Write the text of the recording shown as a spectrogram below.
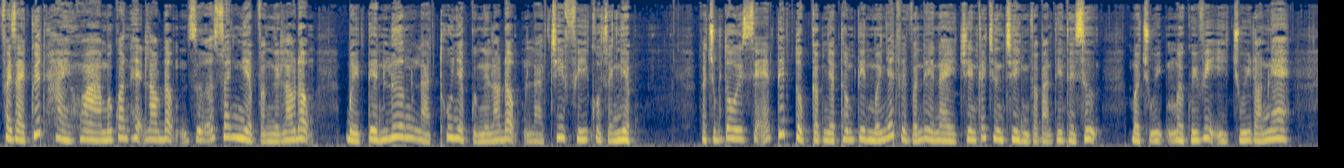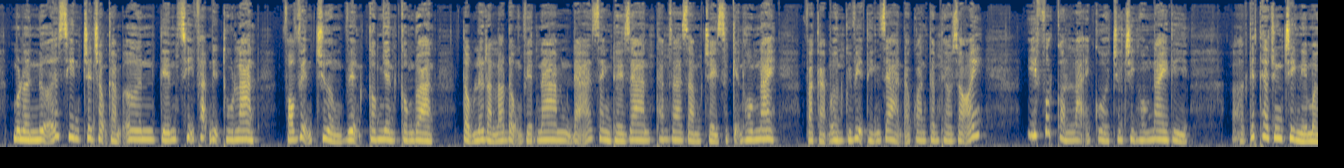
phải giải quyết hài hòa mối quan hệ lao động giữa doanh nghiệp và người lao động bởi tiền lương là thu nhập của người lao động là chi phí của doanh nghiệp. Và chúng tôi sẽ tiếp tục cập nhật thông tin mới nhất về vấn đề này trên các chương trình và bản tin thời sự. Mời chú ý, mời quý vị chú ý đón nghe. Một lần nữa xin trân trọng cảm ơn tiến sĩ Phạm Thị Thu Lan, Phó Viện trưởng Viện Công nhân Công đoàn, Tổng Liên đoàn Lao động Việt Nam đã dành thời gian tham gia dòng chảy sự kiện hôm nay và cảm ơn quý vị thính giả đã quan tâm theo dõi. Ít phút còn lại của chương trình hôm nay thì uh, tiếp theo chương trình thì mời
